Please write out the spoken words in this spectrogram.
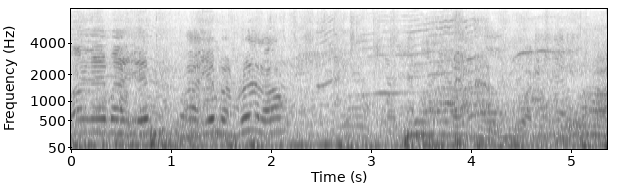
ว่าไงป้ายิ้มป้ายิ้มแบบเรื่อเหรอส่วนอ่า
